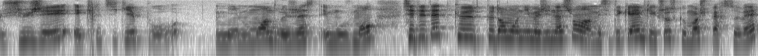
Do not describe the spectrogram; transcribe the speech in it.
jugée et critiquée pour mes moindres gestes et mouvements. C'était peut-être que, dans mon imagination, hein, mais c'était quand même quelque chose que moi je percevais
